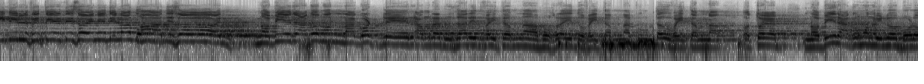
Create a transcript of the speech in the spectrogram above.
ঈদিল ফিতির দিছইন ঈদিল আদহা দিছইন নবীর আগমন না ঘটলে, আমরা রোজার ঈদ পাইতাম না বকরা ঈদও পাইতাম না কুন্তাও পাইতাম না। অতএব নবীর আগমন হইল বড়।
